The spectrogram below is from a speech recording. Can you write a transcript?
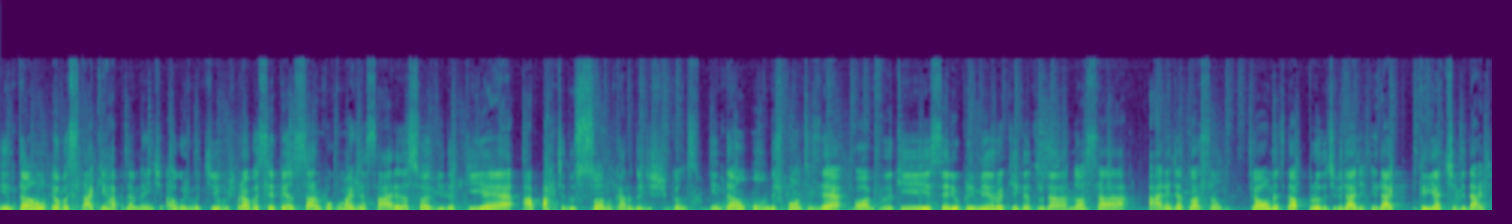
Então, eu vou citar aqui rapidamente alguns motivos para você pensar um pouco mais nessa área da sua vida, que é a parte do sono, cara, do descanso. Então, um dos pontos é óbvio que seria o primeiro aqui dentro da nossa área de atuação, que é o aumento da produtividade e da criatividade.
